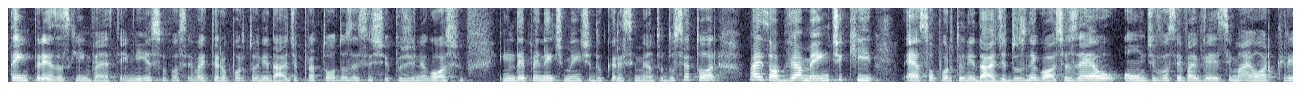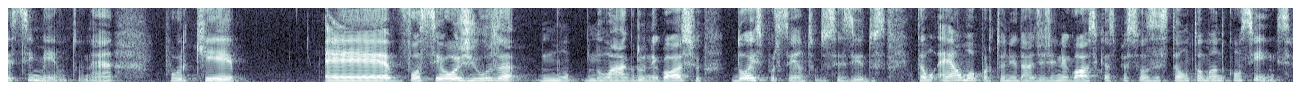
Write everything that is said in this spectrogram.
tem empresas que investem nisso, você vai ter oportunidade para todos esses tipos de negócio, independentemente do crescimento do setor. Mas, obviamente, que essa oportunidade dos negócios é onde você vai ver esse maior crescimento, né? Porque é, você hoje usa no, no agronegócio 2% dos resíduos. Então, é uma oportunidade de negócio que as pessoas estão tomando consciência.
